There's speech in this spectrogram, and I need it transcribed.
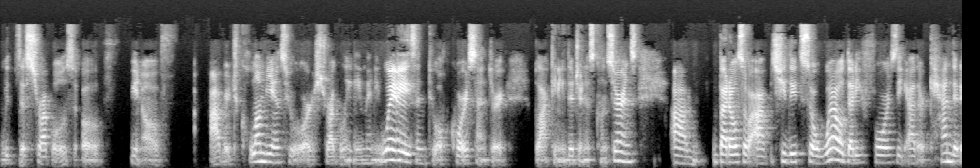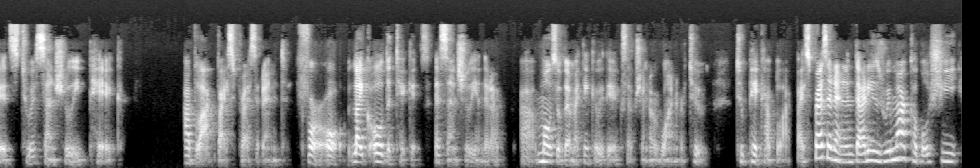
with the struggles of you know of average colombians who are struggling in many ways and to of course center black and indigenous concerns um, but also uh, she did so well that it forced the other candidates to essentially pick a black vice president for all like all the tickets essentially ended up uh, most of them i think with the exception of one or two to pick a black vice president. And that is remarkable. She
